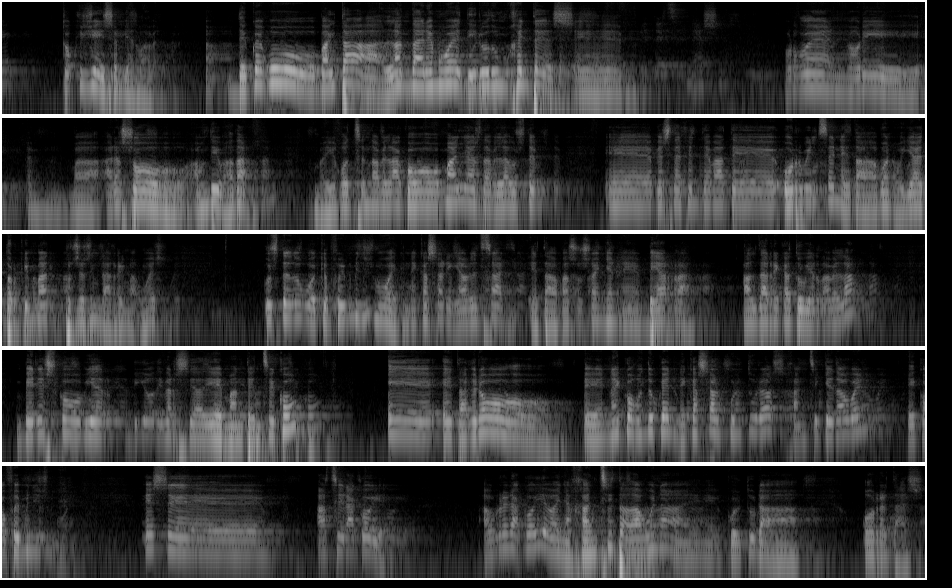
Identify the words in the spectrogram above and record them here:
tokizia izen behar da bela. Dekegu baita landa ere mue dirudun jentez e, orduen hori ba, arazo handi bada. Ba, igotzen da belako mailaz, da bela uste e, beste jente bat hurbiltzen eta, bueno, ja etorkin bat, pues ezin da rima, ez? Uste dugu ekofeminismoek nekazari abeltzan eta baso zainen e, beharra aldarrekatu behar da bela, berezko bier, biodiversitatea mantentzeko, e, eta gero e, nahiko genduken nekazal kulturaz jantzike dauen ekofeminismoen. Ez e, atzerakoie, aurrerakoie, baina jantzita dauena e, kultura horretaz.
